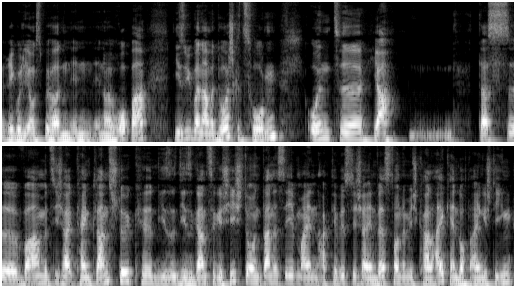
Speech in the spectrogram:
äh, Regulierungsbehörden in, in Europa, diese Übernahme durchgezogen. Und äh, ja, das äh, war mit Sicherheit kein Glanzstück, äh, diese, diese ganze Geschichte. Und dann ist eben ein aktivistischer Investor, nämlich Karl Icahn, dort eingestiegen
